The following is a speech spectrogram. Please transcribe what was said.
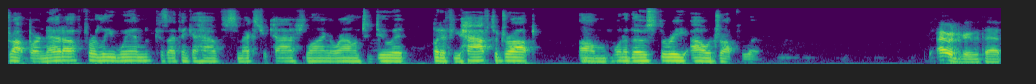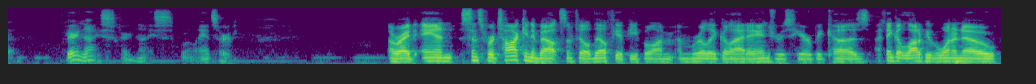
drop Barnetta for Lee Nguyen because I think I have some extra cash lying around to do it. But if you have to drop um, one of those three, I would drop Valeri. I would agree with that. Very nice, very nice. Well answered. All right, and since we're talking about some Philadelphia people, I'm, I'm really glad Andrew's here because I think a lot of people want to know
